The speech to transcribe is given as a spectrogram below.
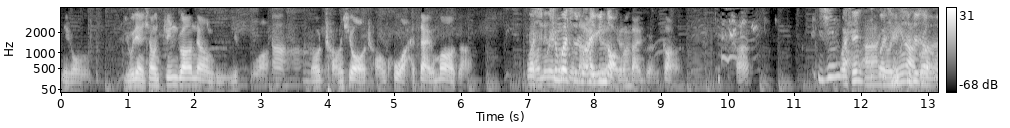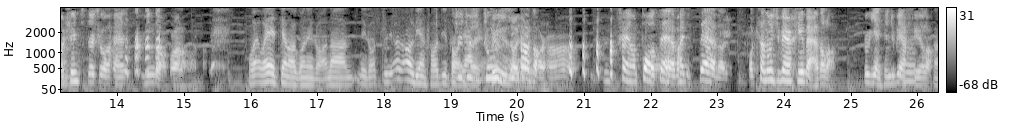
那种，有点像军装那样礼仪服，啊！然后长袖长裤，还戴个帽子。我升国旗的时候还晕倒过。班主任杠。啊，晕倒我升啊我升旗的时候，我升旗的时候还晕倒过了。我操！我我也见到过那种，那那种直接让脸朝地，倒下的人。就是周一大早上太阳暴晒，把你晒的，我看东西就变成黑白的了，就是眼前就变黑了嗯，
